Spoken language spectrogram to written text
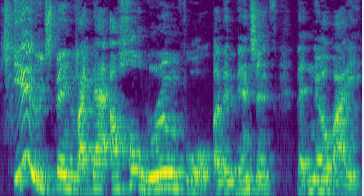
huge things like that, a whole room full of inventions that nobody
